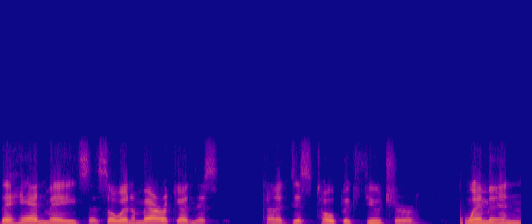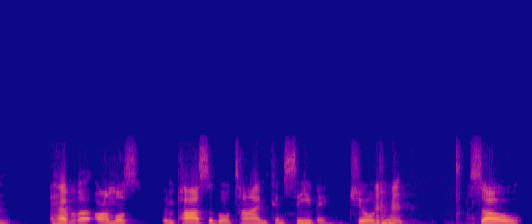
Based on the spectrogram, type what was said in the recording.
the handmaids so in america in this kind of dystopic future women have an almost impossible time conceiving children Mhm. so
